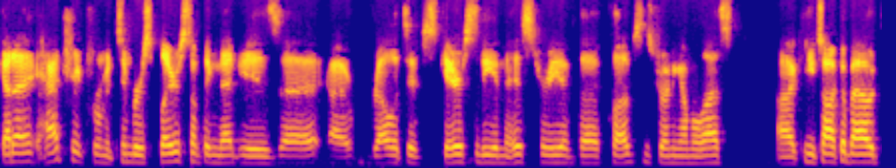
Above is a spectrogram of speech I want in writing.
got a hat trick from a Timbers player, something that is uh, a relative scarcity in the history of the club since joining MLS. Uh, can you talk about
